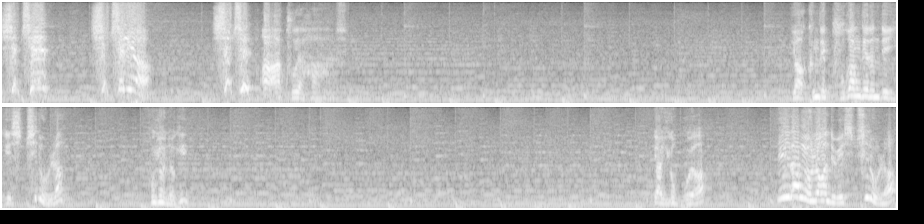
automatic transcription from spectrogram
17? 17이야! 17! 아, 아 9야. 아, 씨. 야, 근데 9강 되는데 이게 17이 올라? 공연력이? 야, 이거 뭐야? 1강이 올라갔는데 왜 17이 올라?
